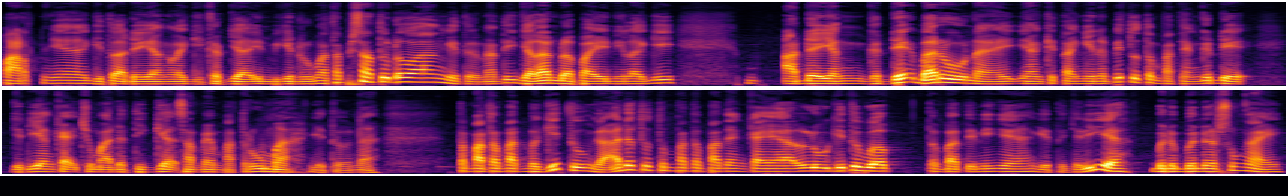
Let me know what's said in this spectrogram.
partnya gitu, ada yang lagi kerjain bikin rumah tapi satu doang gitu. Nanti jalan berapa ini lagi ada yang gede baru. Nah, yang kita nginep itu tempat yang gede. Jadi yang kayak cuma ada 3 sampai 4 rumah gitu. Nah, tempat-tempat begitu nggak ada tuh tempat-tempat yang kayak lu gitu Bob, tempat ininya gitu. Jadi ya bener-bener sungai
